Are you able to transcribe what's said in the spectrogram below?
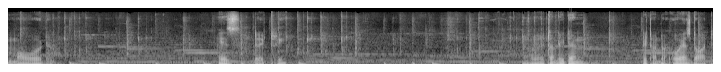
mode is directory. Return return return dot os dot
